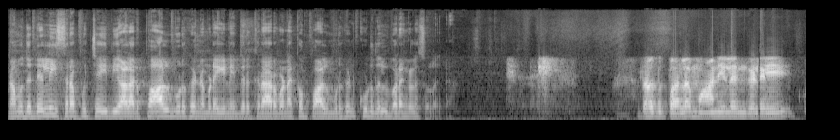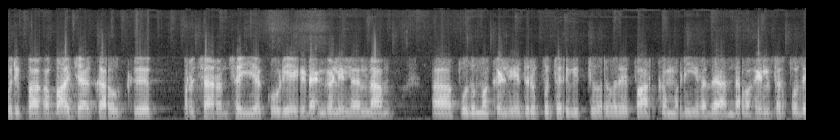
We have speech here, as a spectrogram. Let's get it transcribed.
நமது டெல்லி சிறப்பு செய்தியாளர் பால் முருகன் நம்முடைய இணைந்திருக்கிறார். வணக்கம் பால் முருகன். கூடுதல் விவரங்களை சொல்லுங்க. அதாவது பல மாநிலங்களில் குறிப்பாக பாஜகவுக்கு பிரச்சாரம் செய்யக்கூடிய இடங்களிலெல்லாம் எல்லாம் பொதுமக்கள் எதிர்ப்பு தெரிவித்து வருவதை பார்க்க முடிகிறது. அந்த வகையில் தற்போது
